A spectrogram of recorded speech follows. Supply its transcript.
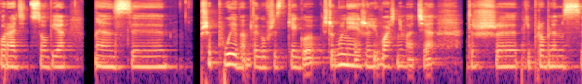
poradzić sobie e, z przepływem tego wszystkiego, szczególnie jeżeli właśnie macie też e, taki problem z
